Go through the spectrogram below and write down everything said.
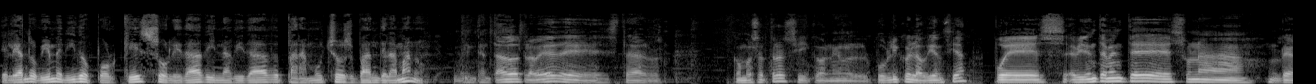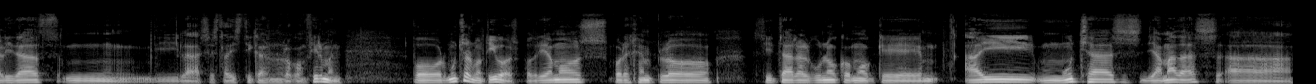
Eh, Leandro, bienvenido. ¿Por qué soledad y Navidad para muchos van de la mano? Encantado otra vez de estar con vosotros y con el público y la audiencia. Pues evidentemente es una realidad mm, y las estadísticas nos lo confirman. Por muchos motivos. Podríamos, por ejemplo, citar alguno como que hay muchas llamadas a,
